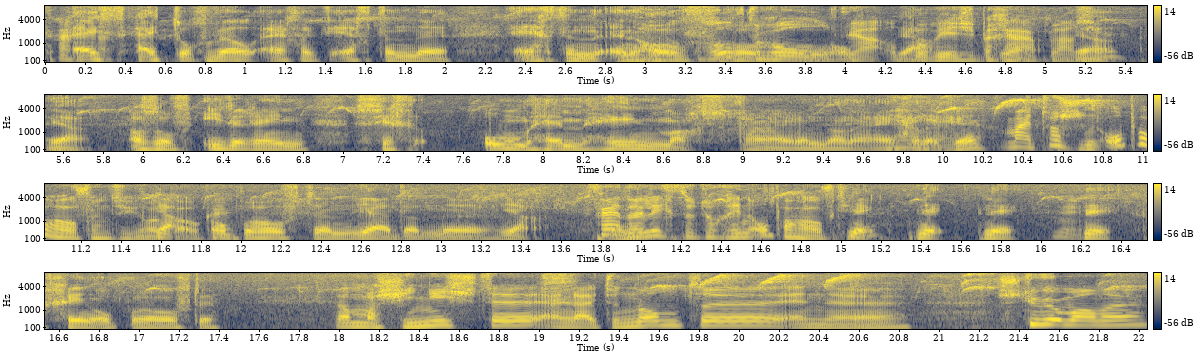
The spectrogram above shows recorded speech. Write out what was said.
eist hij toch wel eigenlijk echt een, uh, echt een, een hoofdrol. Hoofdrol, op. ja, op ja, je begraafplaats. Ja, ja, alsof iedereen zich om hem heen mag scharen dan eigenlijk. Hè? Maar het was een opperhoofd natuurlijk ja, ook. Hè? opperhoofd en ja, dan... Uh, ja. Verder dan... ligt er toch geen opperhoofd hier? Nee, nee, nee, nee. nee geen opperhoofden. Wel machinisten en luitenanten en uh, stuurmannen.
